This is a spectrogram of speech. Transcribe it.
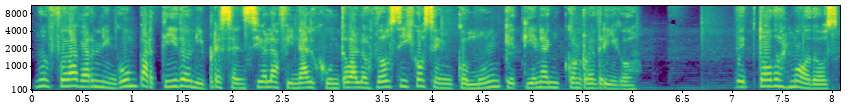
No fue a ver ningún partido ni presenció la final junto a los dos hijos en común que tienen con Rodrigo. De todos modos,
